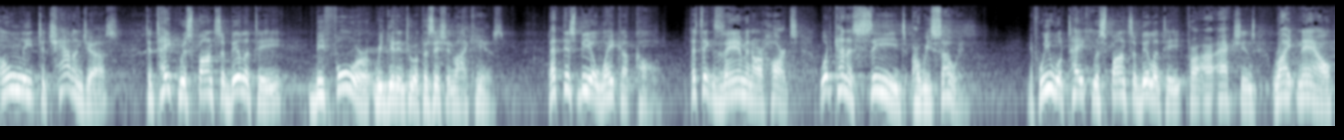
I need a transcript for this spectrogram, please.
only to challenge us to take responsibility before we get into a position like his. Let this be a wake up call. Let's examine our hearts. What kind of seeds are we sowing? If we will take responsibility for our actions right now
